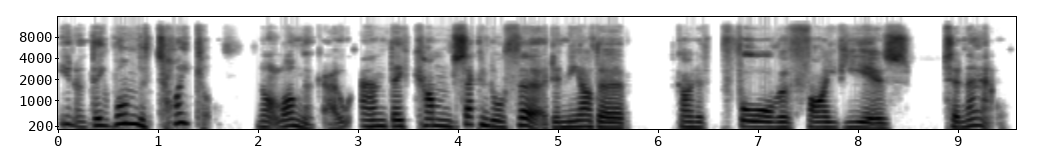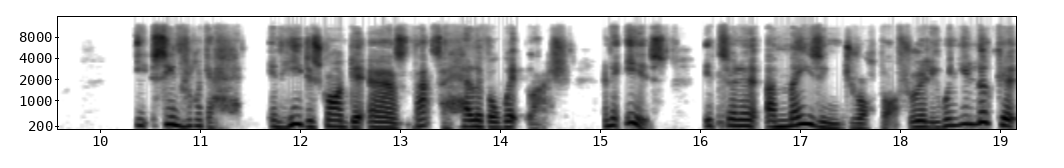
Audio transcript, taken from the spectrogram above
you know, they won the title not long ago, and they've come second or third in the other kind of four or five years to now. It seems like a, and he described it as that's a hell of a whiplash, and it is. It's an amazing drop off, really. When you look at,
